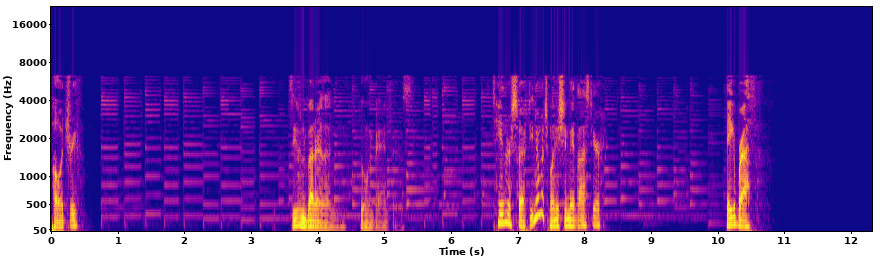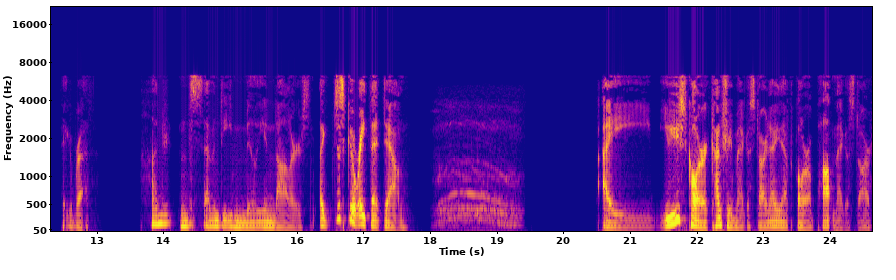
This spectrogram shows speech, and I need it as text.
poetry. It's even better than dueling banjos. Taylor Swift. Do you know how much money she made last year? Take a breath. Take a breath. $170 million. Like, just go write that down. I, you used to call her a country megastar. Now you have to call her a pop megastar.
